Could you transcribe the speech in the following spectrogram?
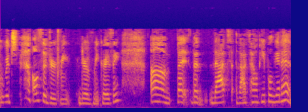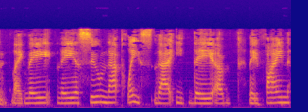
which also drove me drove me crazy. Um, but but that's that's how people get in. Like they they assume that place that they um, they find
